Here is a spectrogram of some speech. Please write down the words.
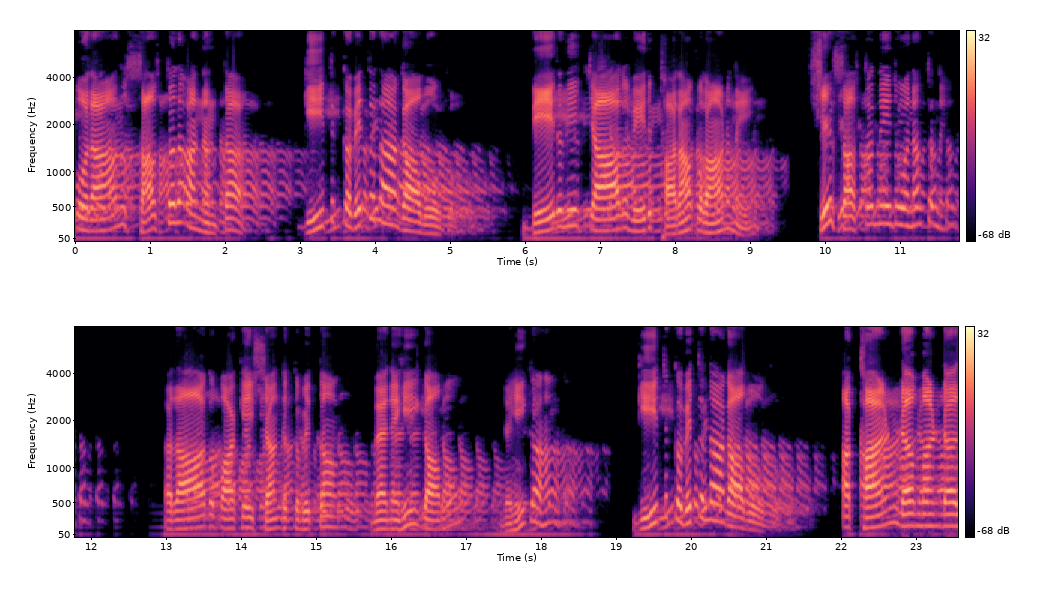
ਪੁਰਾਨ ਸ਼ਾਸਤਰ ਅਨੰਤਾ, ਗੀਤ ਕਵਿਤ ਨਾ ਗਾਵੋ। ਵੇਦ ਨੇ ਚਾਰ ਵੇਦ 18 ਪੁਰਾਣ ਨੇ, ਛੇ ਸ਼ਾਸਤਰ ਨੇ ਜੋ ਅਨੰਤ ਨੇ। ਰਾਗ ਪਾ ਕੇ ਛੰਦ ਕਵਿਤਾ ਮੈਂ ਨਹੀਂ ਗਾਵਾਂ, ਨਹੀਂ ਕਹਾ ਗੀਤ ਕਵਿਤ ਨਾ ਗਾਵੋ ਅਖੰਡ ਮੰਡਲ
